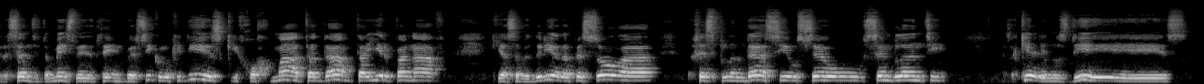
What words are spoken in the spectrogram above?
Interessante também, tem um versículo que diz que Tair Panav, que a sabedoria da pessoa resplandece o seu semblante. Mas aqui ele nos diz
